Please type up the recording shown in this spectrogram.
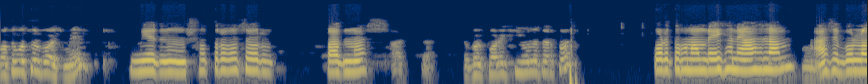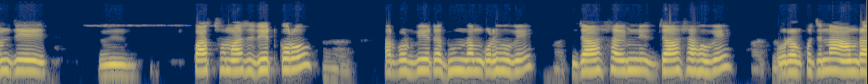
কত বছর বয়স মেয়ের? মেয়ের সতেরো বছর পাঁচ মাস। আচ্ছা তারপর পরে কি হলো তারপর? পরে তখন আমরা এখানে আসলাম হুম। আসে বললাম যে উম, পাঁচ ছ মাস রেট করো। হ্যাঁ। তারপর বিয়েটা ধুমধাম করে হবে। আচ্ছা, যা আসা এমনি যা আসা হবে। ওরা বলছে না আমরা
